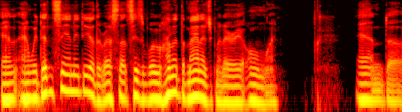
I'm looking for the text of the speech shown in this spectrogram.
And and we didn't see any deer the rest of that season. We hunted the management area only. And uh,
